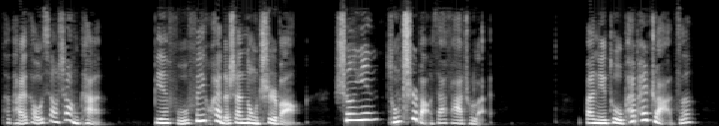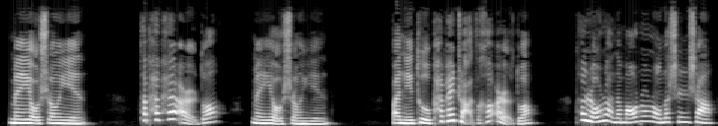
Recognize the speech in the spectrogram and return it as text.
他抬头向上看，蝙蝠飞快地扇动翅膀。声音从翅膀下发出来。班尼兔拍拍爪子，没有声音；他拍拍耳朵，没有声音。班尼兔拍拍爪子和耳朵，它柔软的毛茸茸的身上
